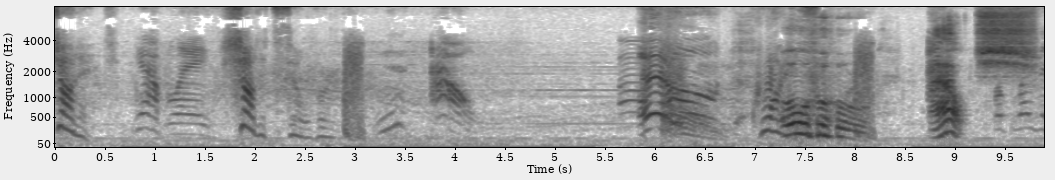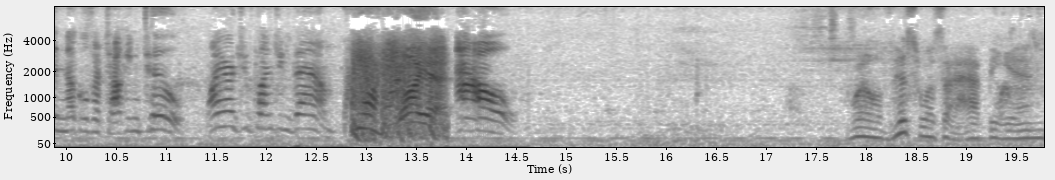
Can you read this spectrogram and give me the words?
Shut it! Yeah, Blaze. Shut it, Silver! Mm, ow. Owned! Quiet! Ooh, But ouch! Blaze and Knuckles are talking too. Why aren't you punching them? Quiet! Quiet! Ow. Well, this was a happy end.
